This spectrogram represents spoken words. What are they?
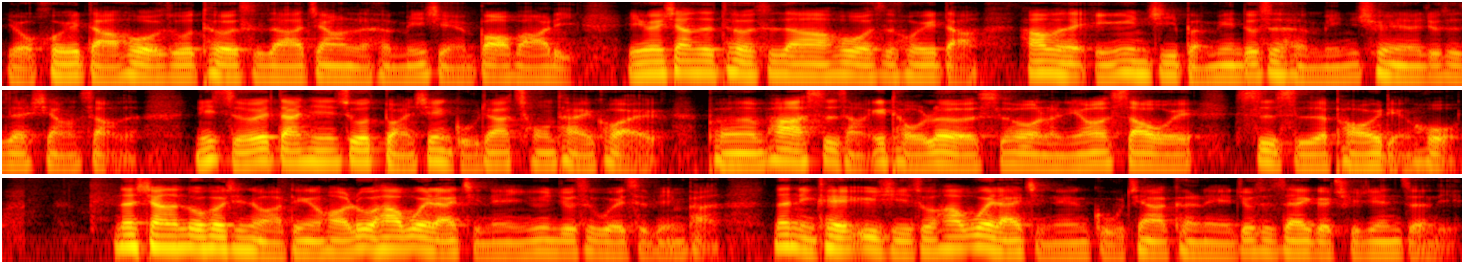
有辉达或者说特斯拉这样的很明显的爆发力，因为像是特斯拉或者是辉达，他们的营运基本面都是很明确的，就是在向上的。你只会担心说短线股价冲太快，可能怕市场一头热的时候呢，你要稍微适时的抛一点货。那像洛克希德马丁的话，如果它未来几年营运就是维持平盘，那你可以预期说它未来几年股价可能也就是在一个区间整理。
